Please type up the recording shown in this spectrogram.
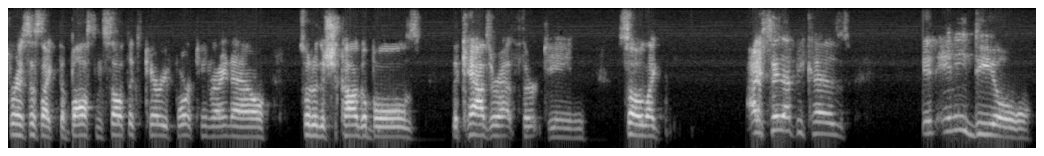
For instance, like the Boston Celtics carry 14 right now. So do the Chicago Bulls. The Cavs are at 13. So like, I say that because in any deal,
